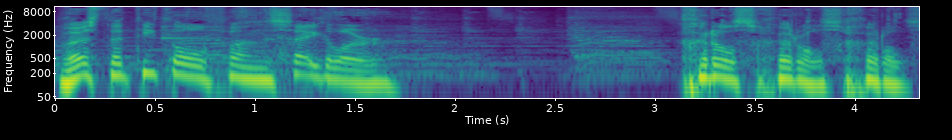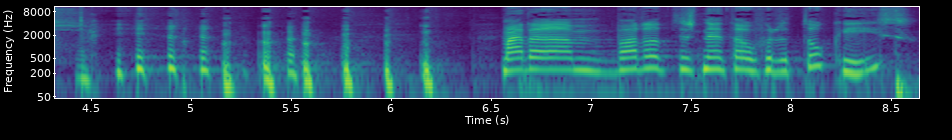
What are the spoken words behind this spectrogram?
Was de titel van Sailor. Gros, gros, gros. Maar ehm, we hadden het dus net over de tokkies.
